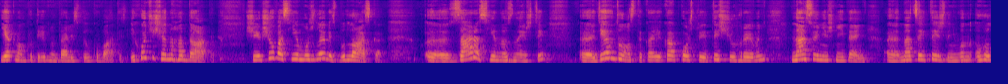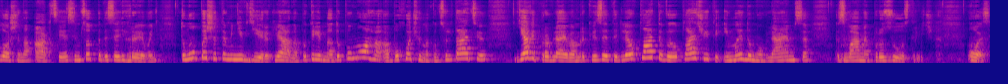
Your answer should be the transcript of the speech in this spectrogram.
як вам потрібно далі спілкуватись. І хочу ще нагадати, що якщо у вас є можливість, будь ласка, е, зараз є на знижці. Е, Діагностика, яка коштує 1000 гривень на сьогоднішній день, е, на цей тиждень вон оголошена акція 750 гривень. Тому пишете мені в Дірек, Ліана, потрібна допомога або хочу на консультацію. Я відправляю вам реквізити для оплати, ви оплачуєте, і ми домовляємося з вами про зустріч. Ось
